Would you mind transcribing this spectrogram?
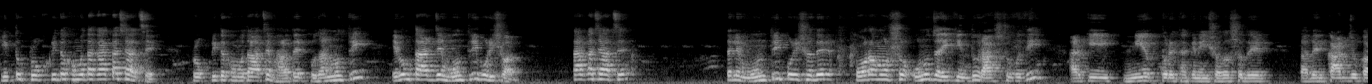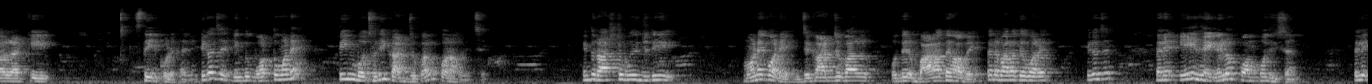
কিন্তু প্রকৃত ক্ষমতা কার কাছে আছে? প্রকৃত ক্ষমতা আছে ভারতের প্রধানমন্ত্রী এবং তার যে মন্ত্রী পরিষদ তার কাছে আছে। তাহলে মন্ত্রী পরিষদের পরামর্শ অনুযায়ী কিন্তু রাষ্ট্রপতি আর কি নিয়োগ করে থাকেন এই সদস্যদের, তাদের কার্যকাল আর কি স্থির করে থাকেন, ঠিক আছে? কিন্তু বর্তমানে তিন বছরই কার্যকাল করা হয়েছে। কিন্তু রাষ্ট্রপতি যদি মনে করে যে কার্যকাল ওদের বাড়াতে হবে, তাহলে বাড়াতে পারে, ঠিক আছে? তাহলে এই হয়ে গেল কম্পোজিশন তাহলে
